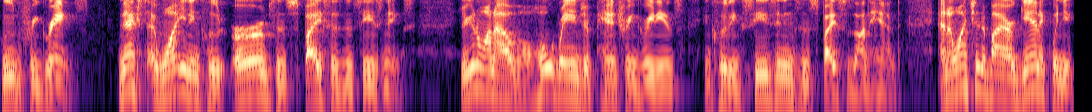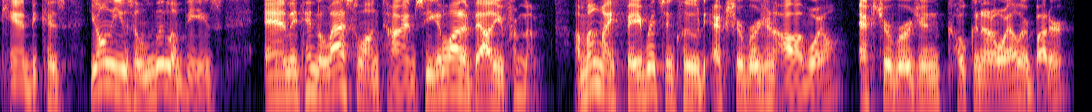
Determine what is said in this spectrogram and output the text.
gluten free grains. Next, I want you to include herbs and spices and seasonings. You're going to want to have a whole range of pantry ingredients, including seasonings and spices on hand. And I want you to buy organic when you can because you only use a little of these and they tend to last a long time, so you get a lot of value from them. Among my favorites include extra virgin olive oil, extra virgin coconut oil or butter,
